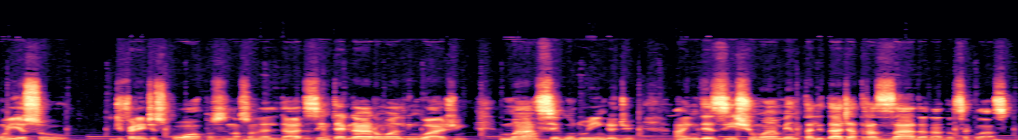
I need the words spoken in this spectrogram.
Com isso, diferentes corpos e nacionalidades integraram a linguagem, mas, segundo Ingrid, ainda existe uma mentalidade atrasada na dança clássica.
